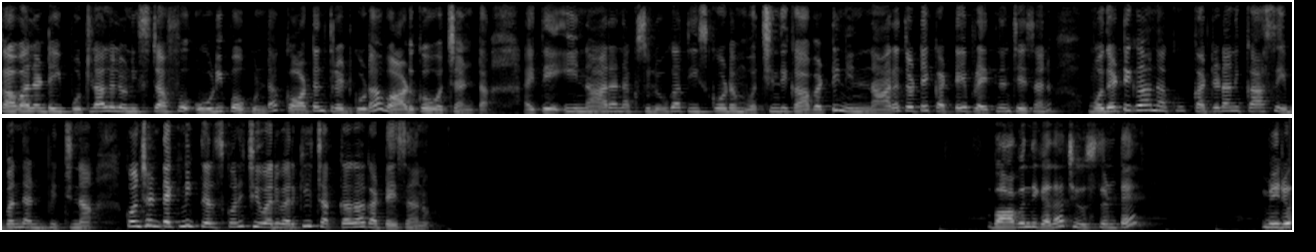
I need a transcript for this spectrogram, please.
కావాలంటే ఈ పొట్లాలలోని స్టఫ్ ఊడిపోకుండా కాటన్ థ్రెడ్ కూడా వాడుకోవచ్చంట. అయితే ఈ నార నాకు సులువుగా తీసుకోవడం వచ్చింది కాబట్టి నేను నారతోటే కట్టే ప్రయత్నం చేశాను. మొదటిగా నాకు కట్టడానికి కాస్త ఇబ్బంది అనిపించిన కొంచెం టెక్నిక్ తెలుసుకొని చివరి వరకు చక్కగా కట్టేశాను. బాగుంది కదా చూస్తుంటే? మీరు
